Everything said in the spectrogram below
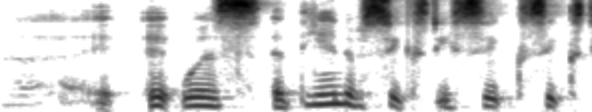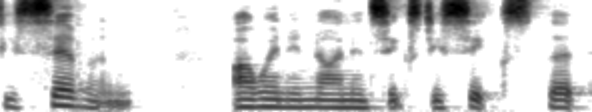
uh, it, it, was at the end of 66, 67, I went in 1966, that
